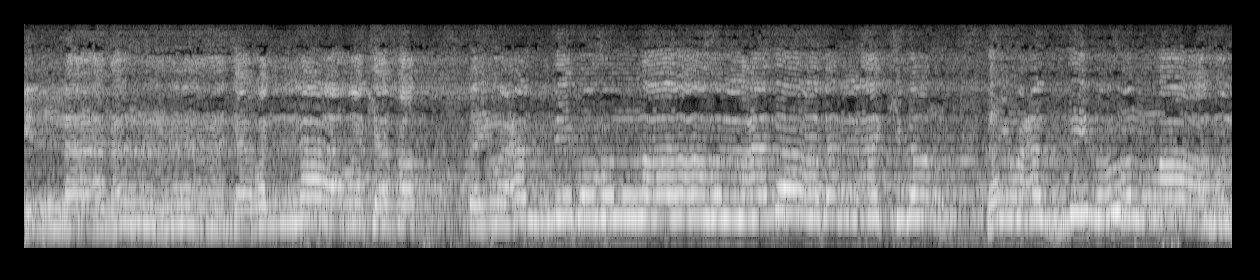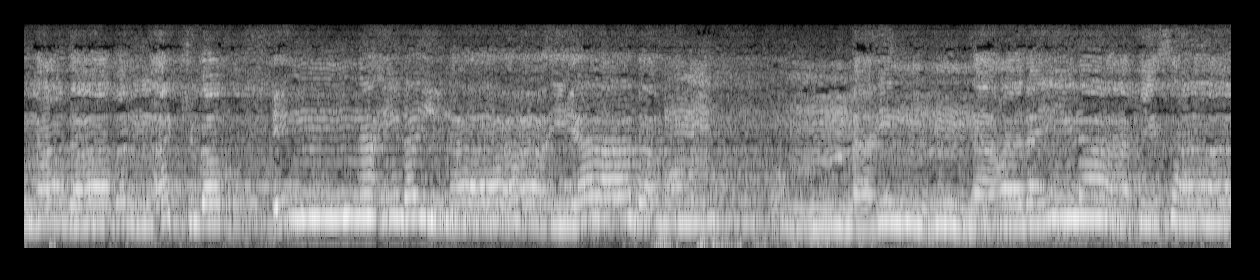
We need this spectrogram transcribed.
إلا من تولى وكفر فيعذبه الله العذاب الأكبر فيعذبه الله العذاب الأكبر إن إلينا إيابهم ثم إن علينا حسابهم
